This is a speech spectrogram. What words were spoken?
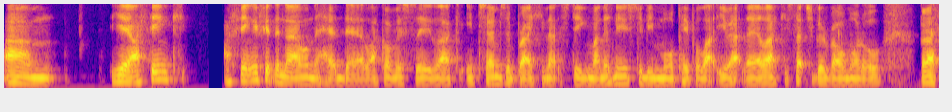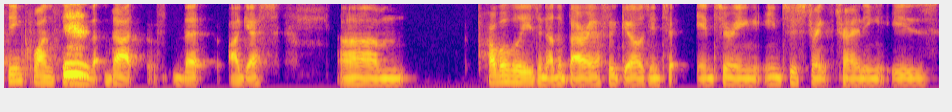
Um, yeah, I think I think we've hit the nail on the head there. Like, obviously, like in terms of breaking that stigma, there needs to be more people like you out there. Like, you're such a good role model. But I think one thing that that, that I guess um, probably is another barrier for girls into entering into strength training is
